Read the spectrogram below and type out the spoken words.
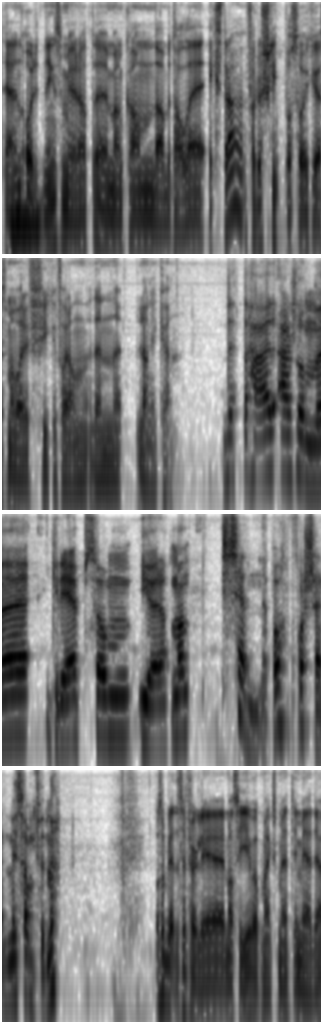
Det er en ordning som gjør at eh, man kan da betale ekstra for å slippe å stå i kø, så man bare fyker foran den lange køen. Dette her er sånne grep som gjør at man kjenner på forskjellene i samfunnet. Og så ble det selvfølgelig massiv oppmerksomhet i media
